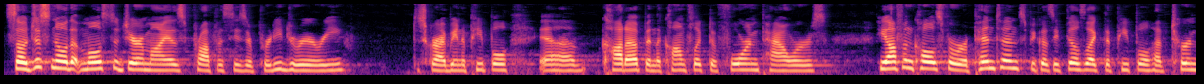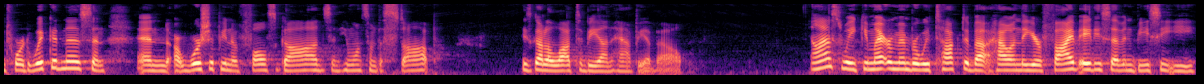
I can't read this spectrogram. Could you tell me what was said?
So just know that most of Jeremiah's prophecies are pretty dreary, describing a people uh, caught up in the conflict of foreign powers. He often calls for repentance because he feels like the people have turned toward wickedness and, and are worshiping of false gods, and he wants them to stop. He's got a lot to be unhappy about. last week, you might remember we talked about how in the year 587 BCE,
